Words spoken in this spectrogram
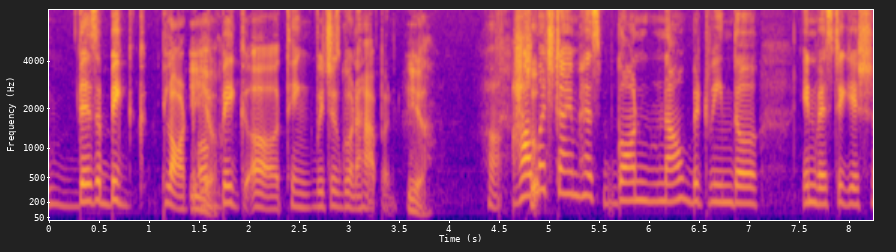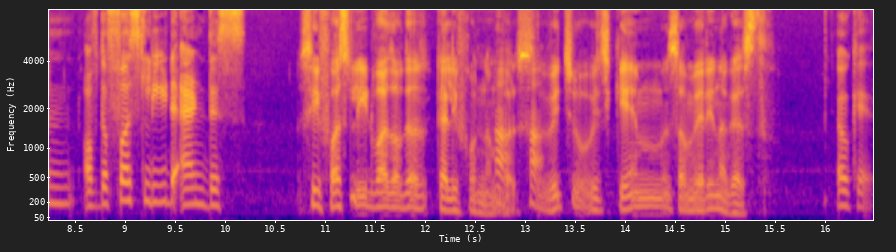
there's a big plot or yeah. big uh, thing which is going to happen. Yeah. Huh. How so, much time has gone now between the investigation of the first lead and this See, first lead was of the telephone numbers, huh. which which came somewhere in August. Okay.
